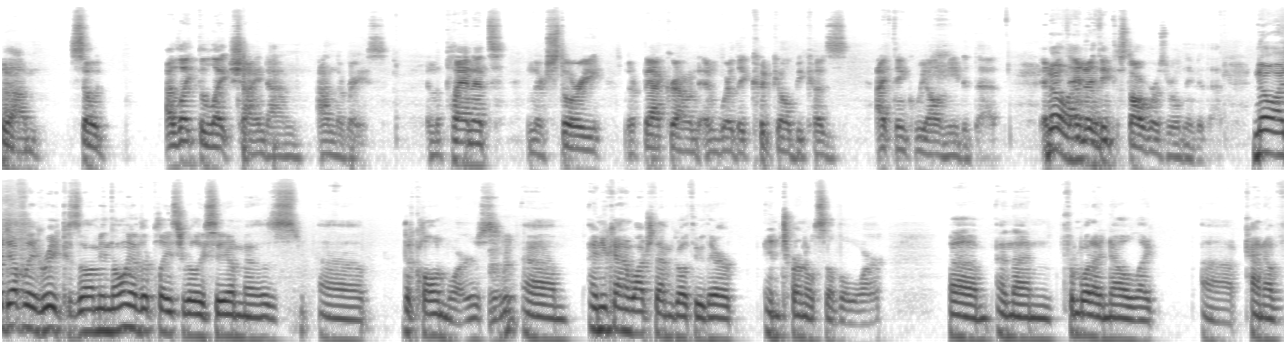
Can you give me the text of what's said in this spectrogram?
Yeah. Um, so I like the light shined on on the race and the planet and their story, their background, and where they could go because I think we all needed that. And, No, I, I and I agree. think the Star Wars world needed that. No, I definitely agree because I mean the only other place you really see them is uh, the Clone Wars, Mhm. um, and you kind of watch them go through their internal civil war, um, and then from what I know, like uh, kind of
